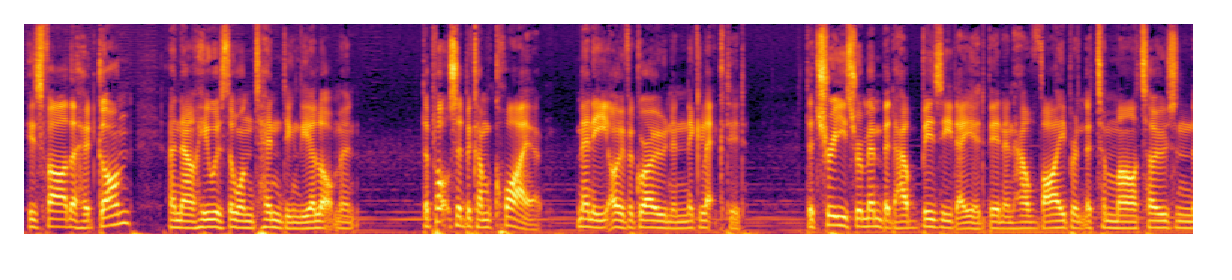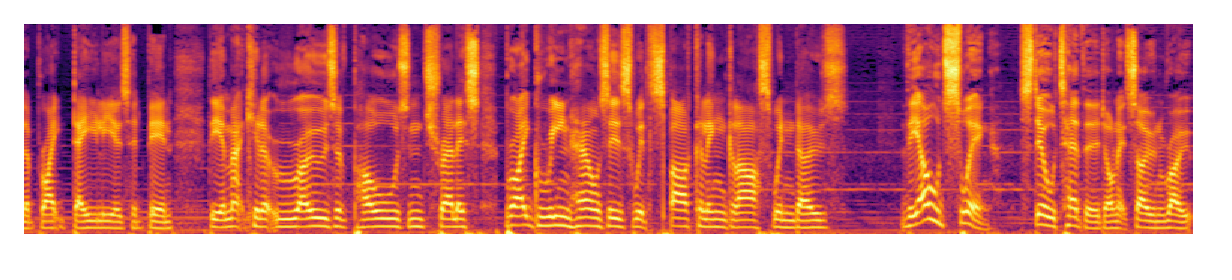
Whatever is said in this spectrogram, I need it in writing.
His father had gone, and now he was the one tending the allotment. The plots had become quiet, many overgrown and neglected. The trees remembered how busy they had been and how vibrant the tomatoes and the bright dahlias had been, the immaculate rows of poles and trellis, bright greenhouses with sparkling glass windows. The old swing, still tethered on its own rope,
